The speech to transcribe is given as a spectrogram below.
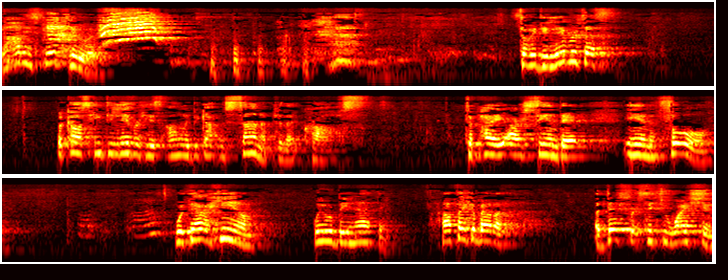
God is good to us. so He delivers us because He delivered His only begotten Son up to that cross to pay our sin debt in full. Without Him, we would be nothing. I think about a, a desperate situation.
